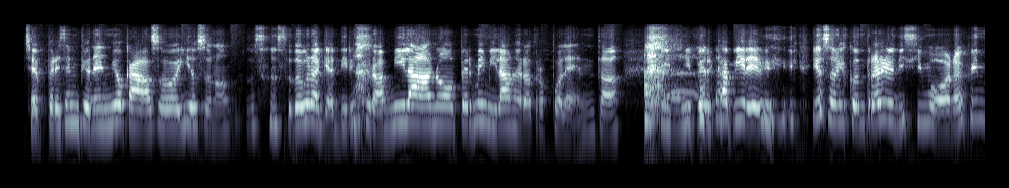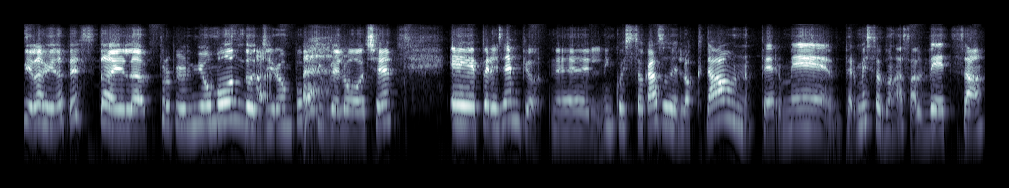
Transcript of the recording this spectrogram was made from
Cioè, per esempio, nel mio caso, io sono, sono stata una che addirittura a Milano, per me Milano era troppo lenta. Quindi, per capire, io sono il contrario di Simona, quindi la mia testa e proprio il mio mondo gira un po' più veloce. E per esempio, eh, in questo caso del lockdown, per me, per me è stata una salvezza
